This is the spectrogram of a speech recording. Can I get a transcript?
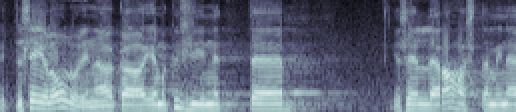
Et see ei ole oluline, aga ja ma küsisin, et ja selle rahastamine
